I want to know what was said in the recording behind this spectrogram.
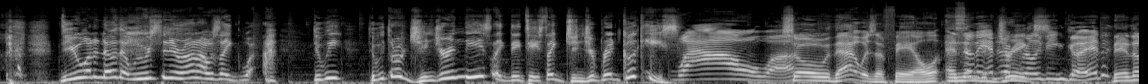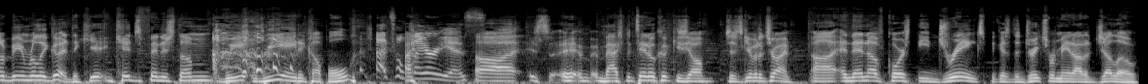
Do you want to know that we were sitting around? I was like, what? did we did we throw ginger in these? Like they taste like gingerbread cookies. Wow. So that was a fail. And so then they the ended drinks, up really being good. they ended up being really good. The ki- kids finished them. We we ate a couple. That's hilarious. Uh, it's, uh, mashed potato cookies, y'all. Just give it a try. Uh, and then, of course, the drinks because the drinks were made out of Jello.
